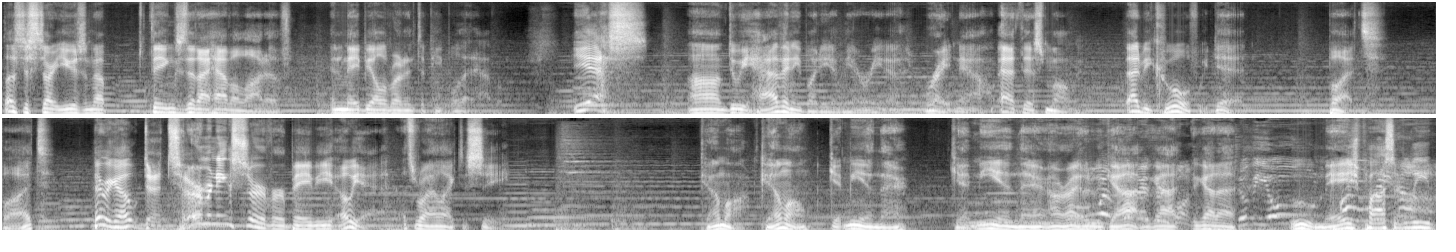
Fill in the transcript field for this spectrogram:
Let's just start using up things that I have a lot of. And maybe I'll run into people that have them. Yes! Um, do we have anybody in the arena right now at this moment? That'd be cool if we did. But, but, here we go. Determining server, baby. Oh yeah, that's what I like to see. Come on, come on, get me in there. Get me in there. All right, who do we got? We got we got a ooh mage possibly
